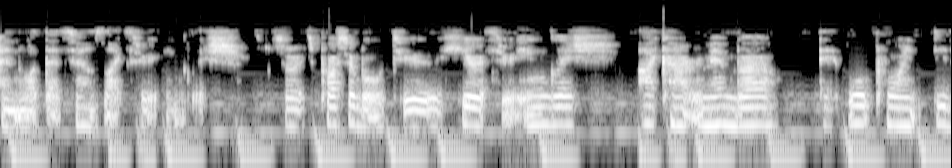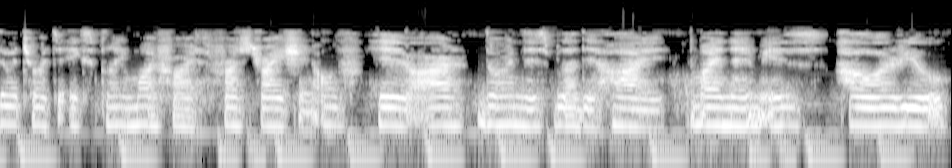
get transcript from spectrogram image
and what that sounds like through English. So it's possible to hear it through English. I can't remember at what point did I try to explain my frustration of here are doing this bloody high. My name is how are you?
